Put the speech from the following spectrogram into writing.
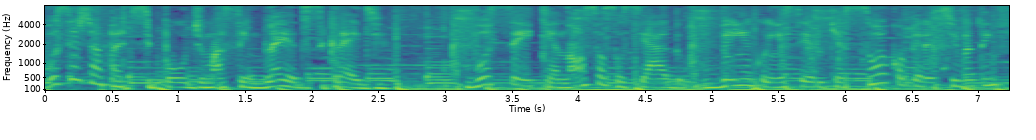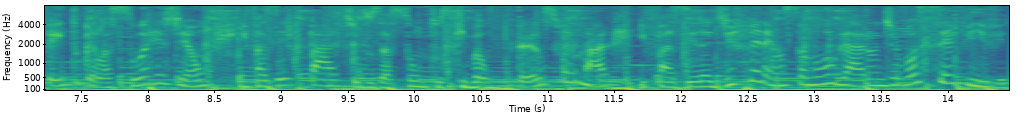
Você já participou de uma assembleia do Sicredi? Você que é nosso associado, venha conhecer o que a sua cooperativa tem feito pela sua região e fazer parte dos assuntos que vão transformar e fazer a diferença no lugar onde você vive.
